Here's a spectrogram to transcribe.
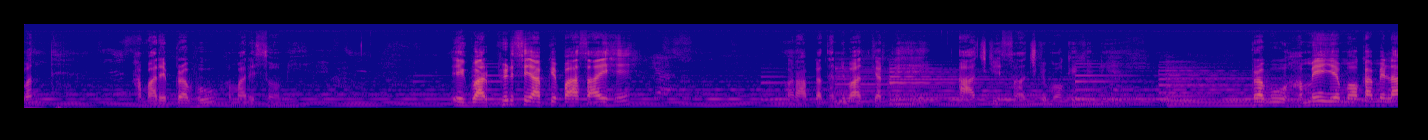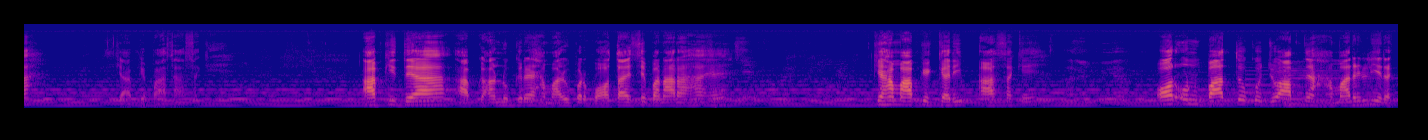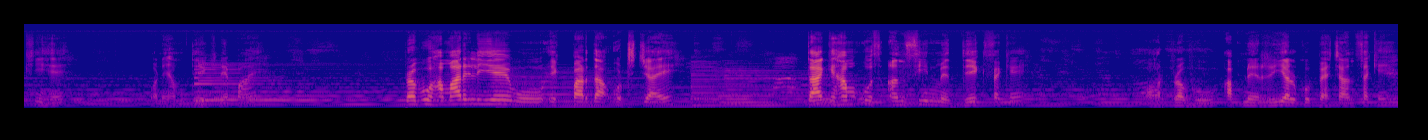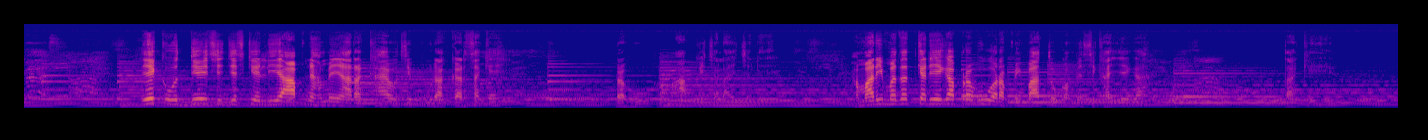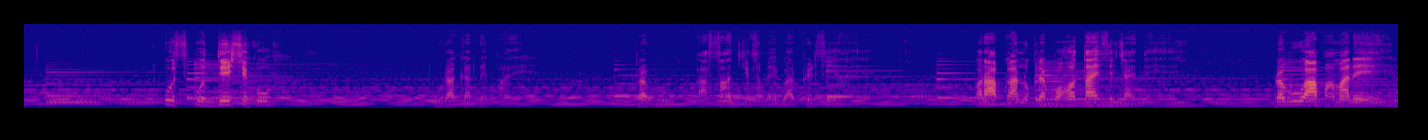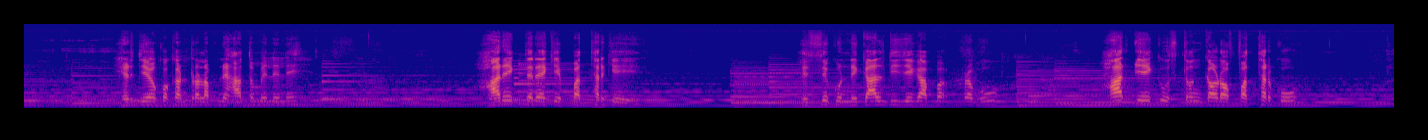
Jesus. हमारे प्रभु, हमारे स्वामी, एक बार फिर से आपके पास आए हैं और आपका धन्यवाद करते हैं आज के साँझ के मौके के लिए प्रभु, हमें यह मौका मिला कि आपके पास आ सके आपकी दया, आपका अनुग्रह हमारे ऊपर बहुत ऐसे बना रहा है कि हम आपके करीब आ सकें और उन बातों को जो आपने हमारे लिए रखी हैं उन्हें हम देखने पाए। प्रभु हमारे लिए वो एक पर्दा उठ जाए, ताकि हम उस अनसीन में देख सकें और प्रभु अपने रियल को पहचान सकें। एक उद्देश्य जिसके लिए आपने हमें यहाँ रखा है, उसे पूरा कर सकें। प्रभु, हम आपके चलाए चले। हमारी मदद करिएगा प्रभु और अपनी बातों को हमें सिखाइएगा, ताकि उस उद्देश्य को पूरा करने पाए। प्रभु आज साँझ के समय एक बार फिर से आए और आपका अनुग्रह बहुत आय से चाहते हैं। प्रभु, आप हमारे हृदयों को कंट्रोल अपने हाथों में ले लें। हर एक तरह के पत्थर के हिस्से को निकाल दीजिएगा प्रभु। हर एक उस कंकड़ और पत्थर को,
